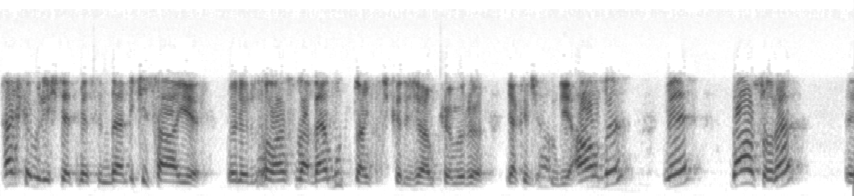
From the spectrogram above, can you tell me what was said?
taş kömür işletmesinden iki sahayı böyle rövansla ben buradan çıkaracağım kömürü yakacağım diye aldı ve daha sonra e,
